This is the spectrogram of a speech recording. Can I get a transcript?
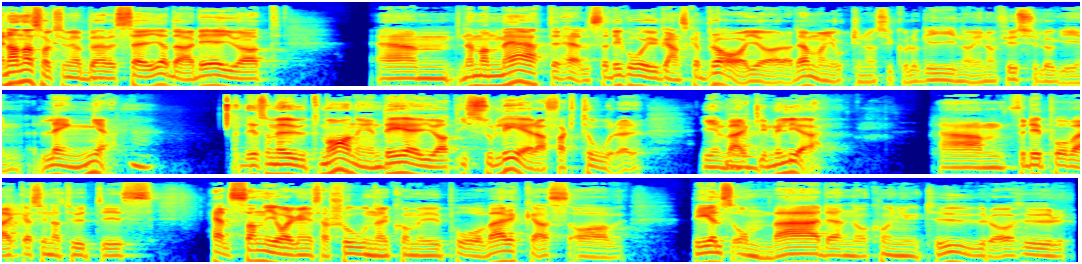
En annan sak som jag behöver säga där det är ju att um, när man mäter hälsa, det går ju ganska bra att göra. Det har man gjort inom psykologin och inom fysiologin länge. Mm. Det som är utmaningen det är ju att isolera faktorer i en verklig mm. miljö. Um, för det påverkas ju naturligtvis, hälsan i organisationer kommer ju påverkas av dels omvärlden och konjunktur och hur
